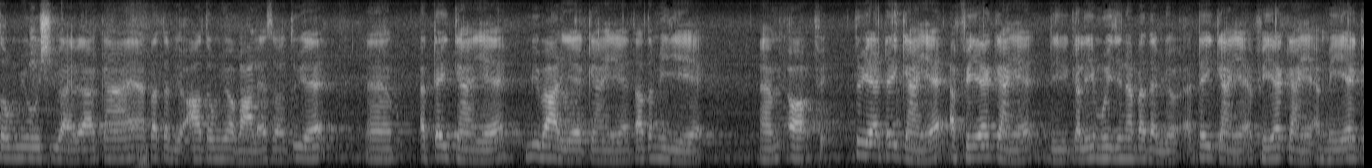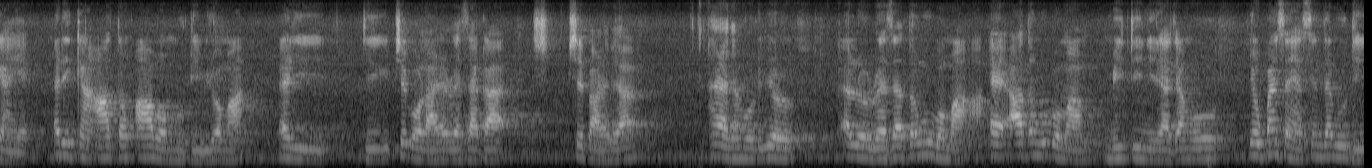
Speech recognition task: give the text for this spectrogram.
သုံးမျိုးရှိပါဗျာကံရဲ့ပတ်သက်ပြီးအာသုံးမျိုးကဘာလဲဆိုတော့သူ့ရဲ့အဲအတိတ်ကံရဲ့မိဘတွေရဲ့ကံရဲ့သာသမီတွေရဲ့အဲအော်သူ့ရဲ့အတိတ်ကံရဲ့အဖေရဲ့ကံရဲ့ဒီကလေးမွေးခြင်းနဲ့ပတ်သက်ပြီးတော့အတိတ်ကံရဲ့အဖေရဲ့ကံရဲ့အမေရဲ့ကံရဲ့အဲ့ဒီကံအားသုံးအားပေါ်မူတည်ပြီးတော့မှအဲ့ဒီဒီဖြစ်ပေါ်လာတဲ့ result ကဖြစ်ပါတယ်ဗျာအဲ့ဒါကြောင့်မို့ဒီလိုအဲ့လို result သုံးခုပေါ်မှာအဲအားသုံးခုပေါ်မှာမီတီနေတာကြောင့်မို့ ရုပ်ပိုင်းဆိုင်ရာစဉ်သက်မှုဒီ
